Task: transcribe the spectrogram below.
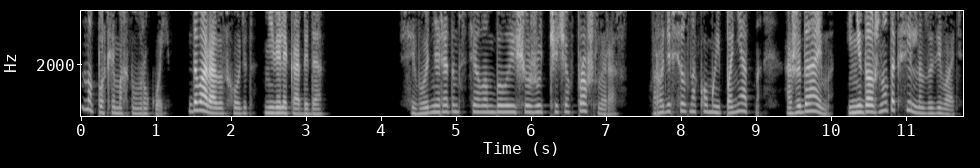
Но после махнул рукой. Два раза сходит, невелика беда. Сегодня рядом с телом было еще жутче, чем в прошлый раз. Вроде все знакомо и понятно, ожидаемо, и не должно так сильно задевать.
